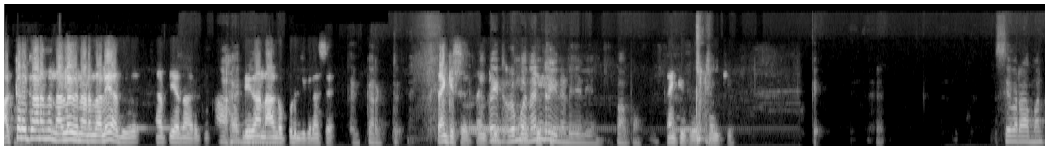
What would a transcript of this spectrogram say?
மக்களுக்கானது நல்லது நடந்தாலே அது ஹாப்பியா தான் இருக்கும். அப்படிதான் நாங்க புரிஞ்சுக்கிறோம் sir correct thank you sir right thank you ரொம்ப நன்றி நடிகலியன் பார்ப்போம். Thank you sir thank you Sivaraman.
